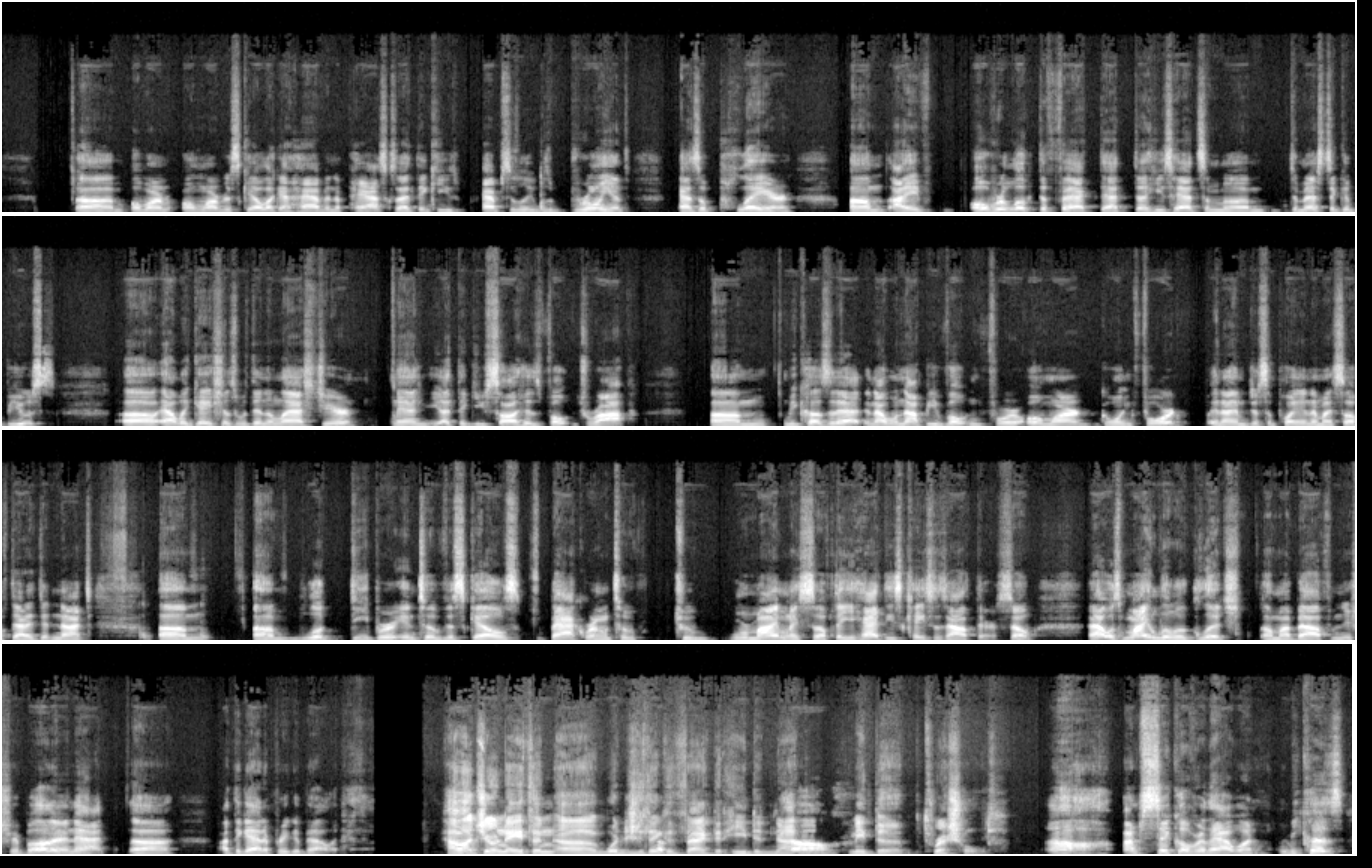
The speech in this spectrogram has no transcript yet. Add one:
um, Omar Omar Vizquel like I have in the past because I think he absolutely was brilliant as a player. Um, I overlooked the fact that uh, he's had some um, domestic abuse uh, allegations within the last year, and I think you saw his vote drop um, because of that. And I will not be voting for Omar going forward. And I am disappointed in myself that I did not um, look deeper into Vizquel's background to to remind myself that he had these cases out there. So that was my little glitch on my ballot from this year. But other than that, uh, I think I had a pretty good ballot. How about Joe Nathan? Uh, what did you think of the fact that he did not oh. meet the threshold? Oh, I'm sick over that one because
